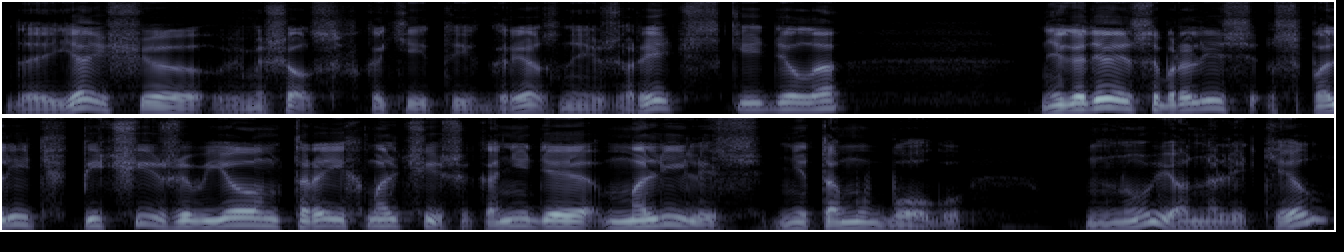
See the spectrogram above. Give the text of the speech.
да и я еще вмешался в какие-то их грязные жреческие дела. Негодяи собрались спалить в печи живьем троих мальчишек. Они где молились не тому богу. Ну, я налетел,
